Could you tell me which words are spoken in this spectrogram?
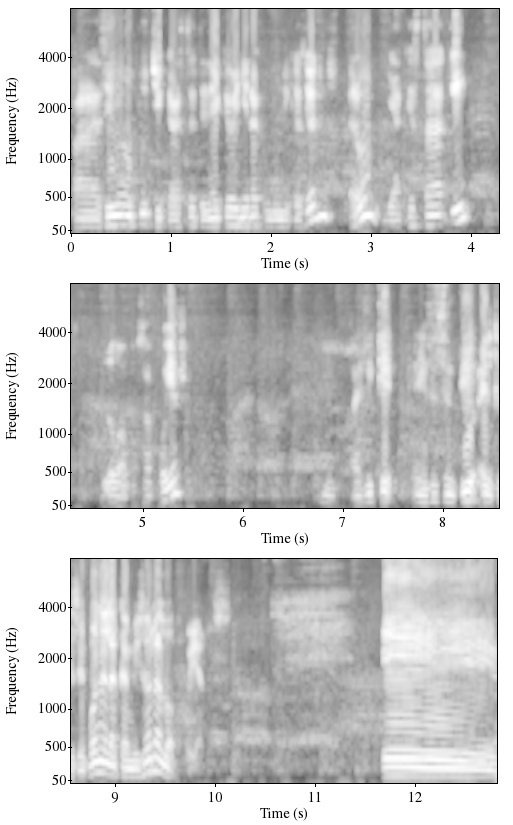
para decir, no, puchica, este tenía que venir a comunicaciones, pero bueno, ya que está aquí, lo vamos a apoyar. Así que en ese sentido, el que se pone la camisola lo apoyamos. Eh,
